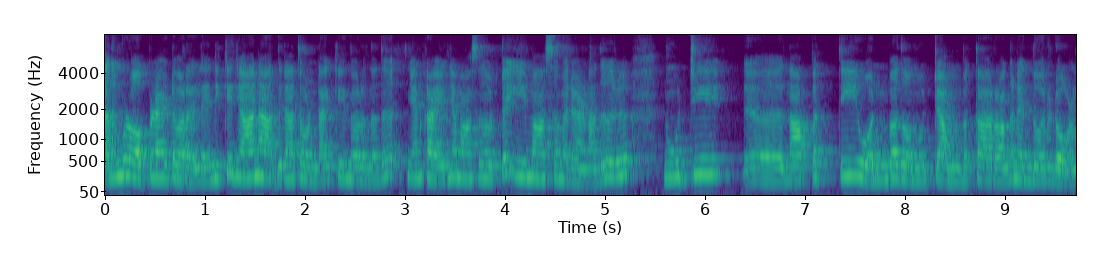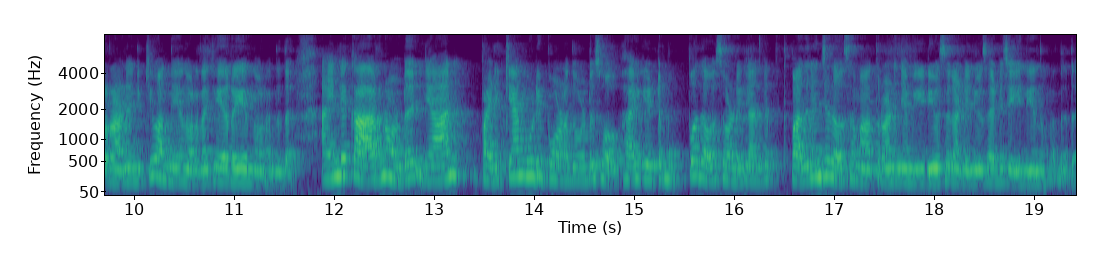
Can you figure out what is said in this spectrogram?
അതും കൂടെ ഓപ്പൺ ആയിട്ട് പറയല്ല. എനിക്ക് ഞാൻ അതിനകത്ത് ഉണ്ടാക്കിയെന്ന് പറയുന്നത് ഞാൻ കഴിഞ്ഞ മാസം തൊട്ട് ഈ മാസം വരെയാണ്. അത് ഒരു നൂറ്റി നാൽപ്പത്തി ഒൻപതോ നൂറ്റി അമ്പത്തി ആറോ അങ്ങനെ എന്തോ ഒരു ഡോളറാണ് എനിക്ക് വന്നതെന്ന് പറയുന്നത് കയറിയെന്ന് പറയുന്നത് അതിന്റെ കാരണമുണ്ട് ഞാൻ പഠിക്കാൻ കൂടി പോണതുകൊണ്ട് സ്വാഭാവികമായിട്ട് മുപ്പത് ദിവസം ഉണ്ടെങ്കിൽ അതിൽ പതിനഞ്ച് ദിവസം മാത്രമാണ് ഞാൻ വീഡിയോസ് കണ്ടിന്യൂസ് ആയിട്ട് ചെയ്യുന്നതെന്ന് പറയുന്നത്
